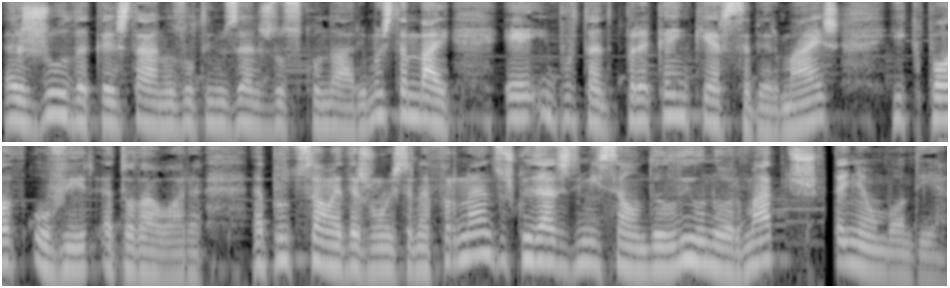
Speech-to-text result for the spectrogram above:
ajuda quem está nos últimos anos do secundário, mas também é importante para quem quer saber mais e que pode ouvir a toda a hora. A produção é da jornalista Ana Fernandes, os cuidados de emissão de Leonor Matos. Tenham um bom dia.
